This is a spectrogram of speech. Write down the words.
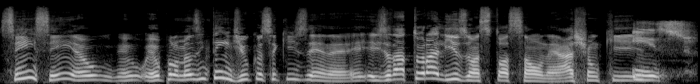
Sim, sim, eu, eu, eu pelo menos entendi o que você quis dizer, né? Eles naturalizam a situação, né? Acham que. Isso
